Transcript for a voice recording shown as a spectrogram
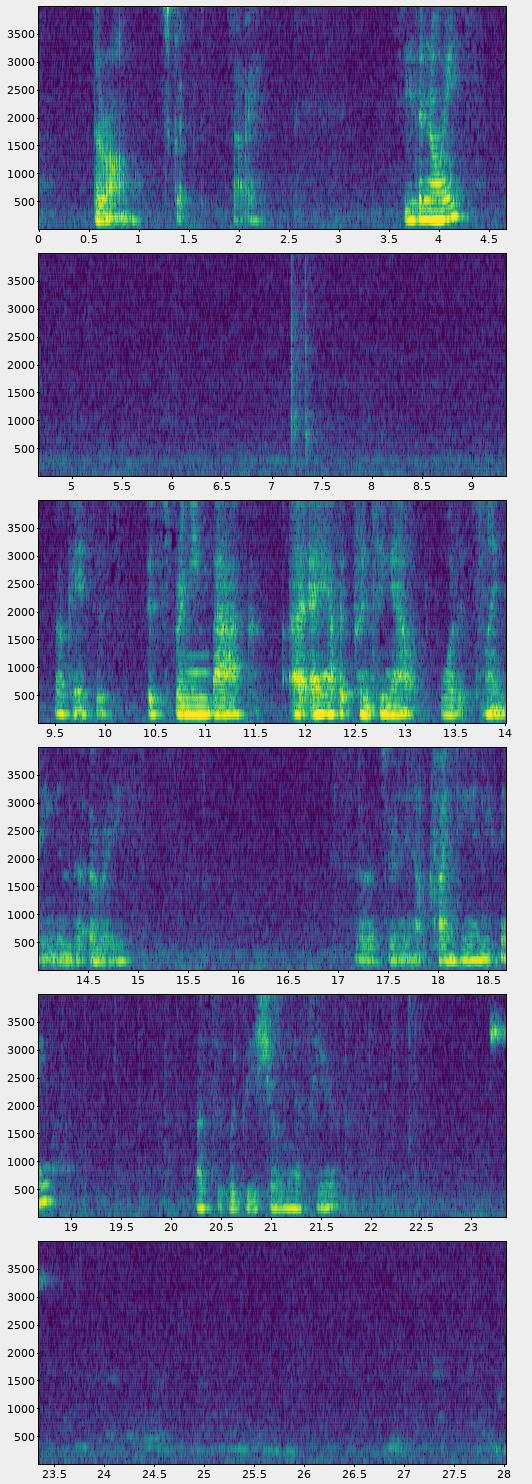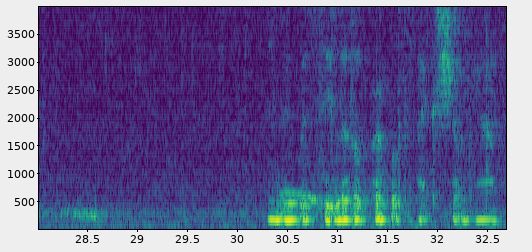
the wrong script sorry see the noise? Okay so it's, it's bringing back I, I have it printing out what it's finding in the arrays. So it's really not finding anything else it would be showing us here. And we would see little purple specks showing up.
